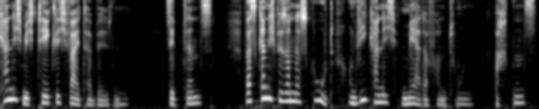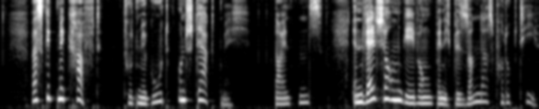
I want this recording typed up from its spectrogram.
kann ich mich täglich weiterbilden? Siebtens, was kann ich besonders gut und wie kann ich mehr davon tun? Achtens, was gibt mir Kraft, tut mir gut und stärkt mich? Neuntens, in welcher Umgebung bin ich besonders produktiv?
